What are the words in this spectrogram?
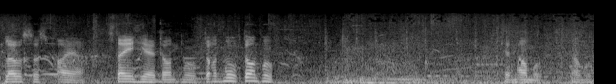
closest player. Stay here, don't move, don't move, don't move! Okay, now move, no move.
